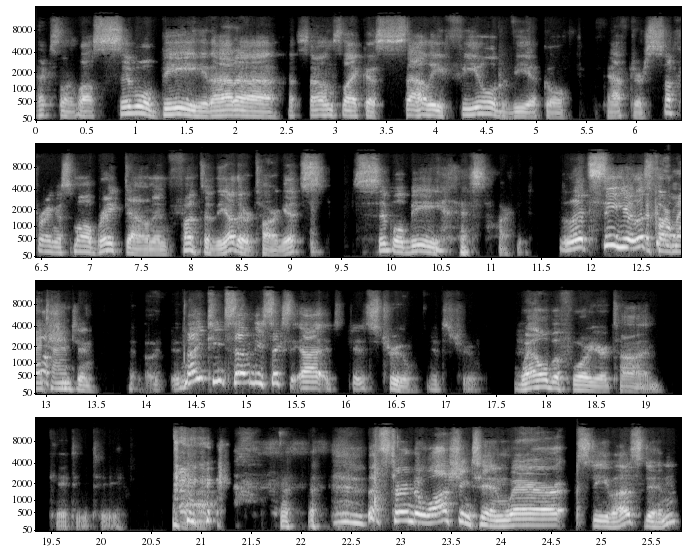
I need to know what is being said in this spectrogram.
Excellent. Well, Sybil B, that uh that sounds like a Sally Field vehicle. After suffering a small breakdown in front of the other targets, Sybil B started. Let's see here. Let's Before go to Washington. Time. 1976. Uh, it's, it's, true. It's true. Well before your time, KTT. Uh, let's turn to Washington, where Steve Usdin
